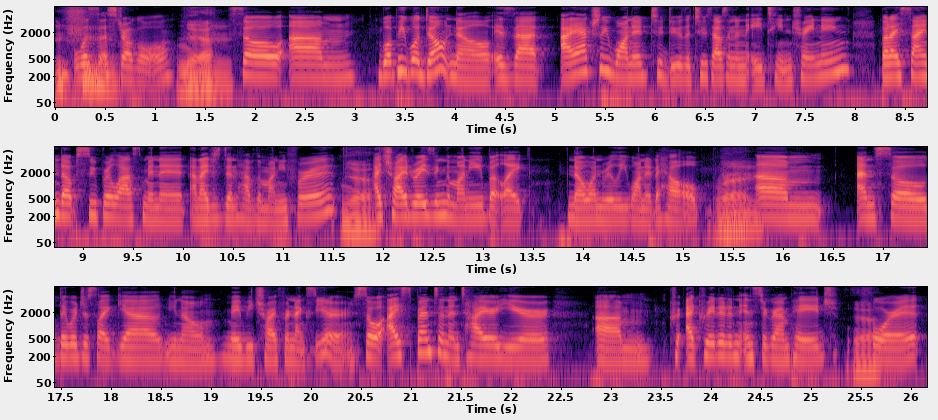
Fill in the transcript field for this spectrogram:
was a struggle. Yeah. Mm. So, um, what people don't know is that I actually wanted to do the 2018 training, but I signed up super last minute, and I just didn't have the money for it. Yeah. I tried raising the money, but like no one really wanted to help. Right. Um, and so they were just like, yeah, you know, maybe try for next year. So I spent an entire year. Um, cr- I created an Instagram page Yeah. for it,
